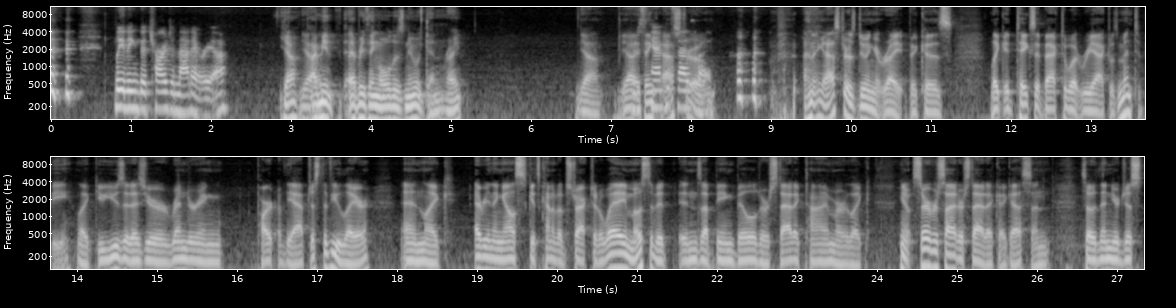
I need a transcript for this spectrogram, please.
leading the charge in that area. Yeah. yeah. I mean everything old is new again, right? Yeah. Yeah. I think Astro I think Astro is doing it right because like it takes it back to what React was meant to be. Like you use it as your rendering part of the app, just the view layer and like everything else gets kind of abstracted away. Most of it ends up being build or static time or like you know server side or static, I guess. And so then you're just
